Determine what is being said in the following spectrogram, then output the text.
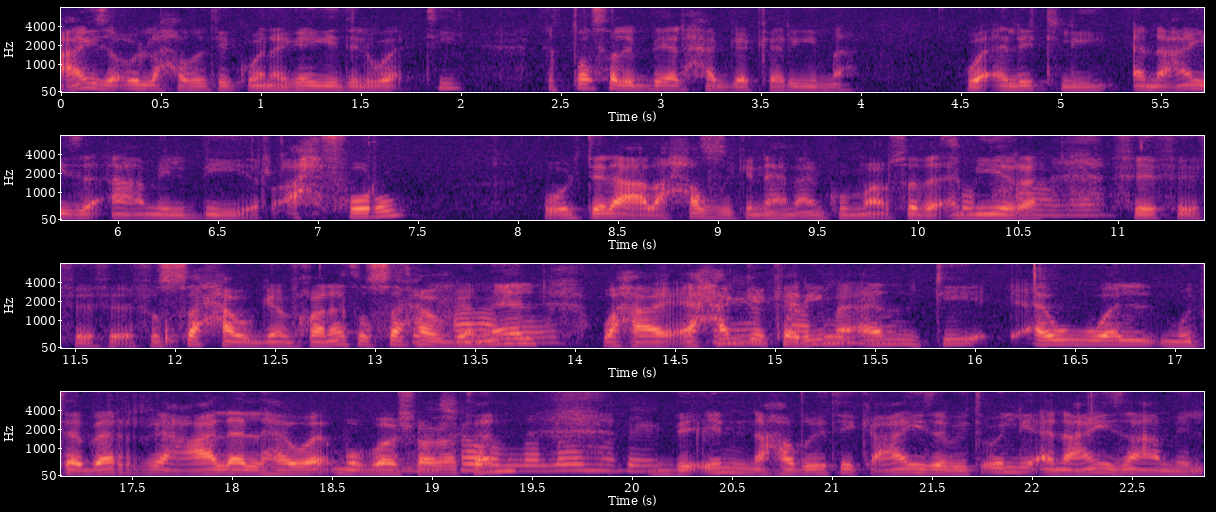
عايز أقول لحضرتك وأنا جاي دلوقتي اتصلت بيا الحاجة كريمة وقالت لي أنا عايزة أعمل بير أحفره وقلت لها على حظك إن إحنا هنكون مع أستاذة أميرة. في في في في, في الصحة والجمال في قناة الصحة والجمال الله. وحاجه ينفع كريمة. انت أول متبرع على الهواء ما شاء مباشره الله اللهم بارك بإن حضرتك عايزة بتقول لي أنا عايزه أعمل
